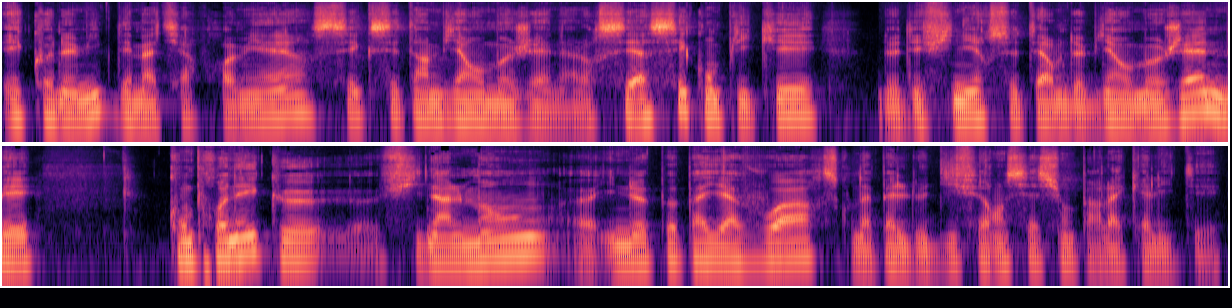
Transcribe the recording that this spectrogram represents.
économiques des matières premières, c'est que c'est un bien homogène. Alors c'est assez compliqué de définir ce terme de bien homogène, mais comprenez que euh, finalement, euh, il ne peut pas y avoir ce qu'on appelle de différenciation par la qualité.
